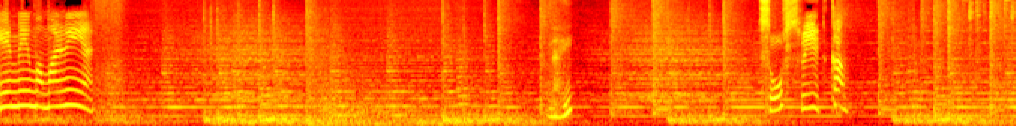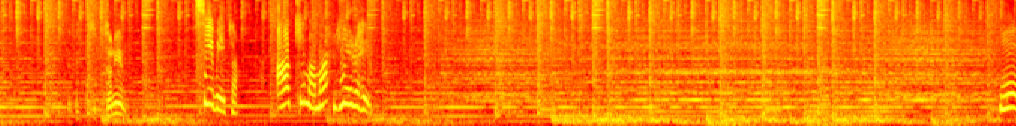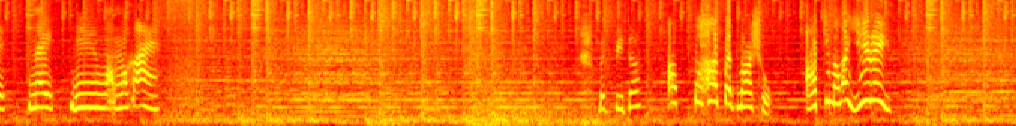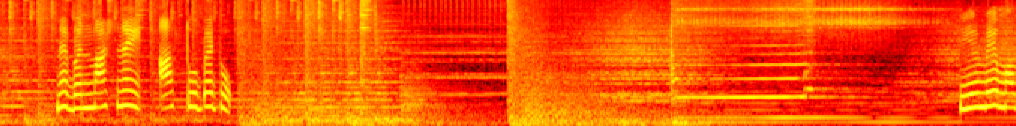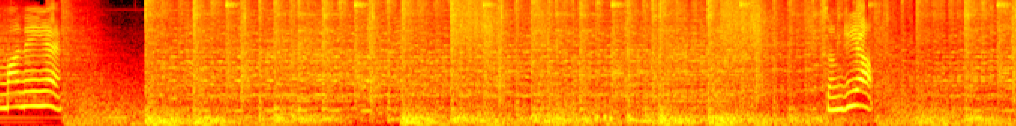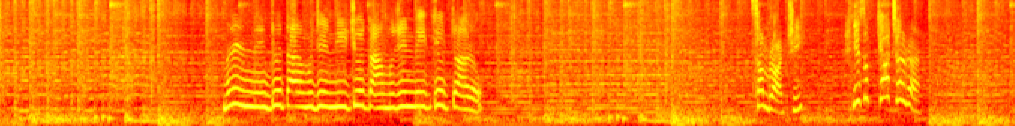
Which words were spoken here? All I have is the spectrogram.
ये मेरी मम्मा नहीं है। नहीं? सो स्वीट कम सुनिए। सी बेटा आपकी मामा ये रहे। ये नहीं मेरी मामा कहाँ है। बट बेटा आप बहुत बदमाश हो। आपकी मामा ये रही। मैं बदमाश नहीं आप तो तो ये मेरी मम्मा नहीं समझिए आप मुझे नीचे उतारो, मुझे नीचे उतारो, मुझे नीचे उतारो। सम्राट जी, ये सब क्या चल रहा है?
